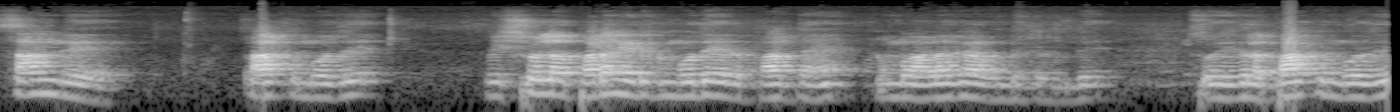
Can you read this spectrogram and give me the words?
சாங்கு பார்க்கும்போது விஷுவலாக படம் எடுக்கும்போதே அதை பார்த்தேன். ரொம்ப அழகாக வந்துட்டு இருந்து ஸோ இதில் பார்க்கும்போது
